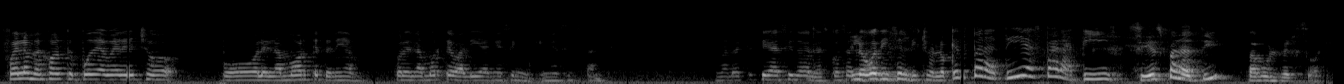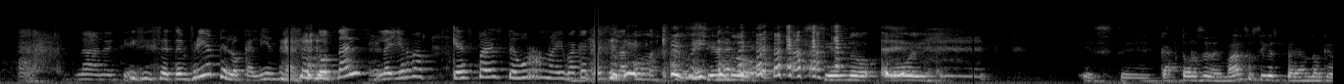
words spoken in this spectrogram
Fue lo mejor que pude haber hecho por el amor que tenía, por el amor que valía en ese, en ese instante. La verdad que sí ha sido de las cosas. Y luego dice el dicho, lo que es para ti es para ti. Si es para ti, va a volver sol. Ah, no, no es Y cierto. si se te enfría, te lo calientas. Total, la hierba que es para este burro no hay vaca que se la coma. Siendo, siendo hoy este 14 de marzo, sigo esperando que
